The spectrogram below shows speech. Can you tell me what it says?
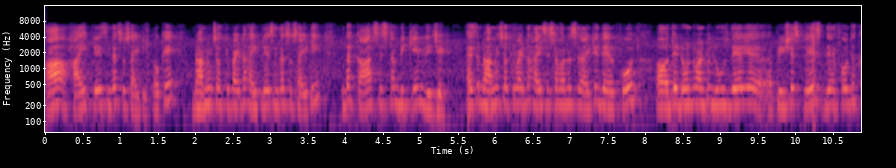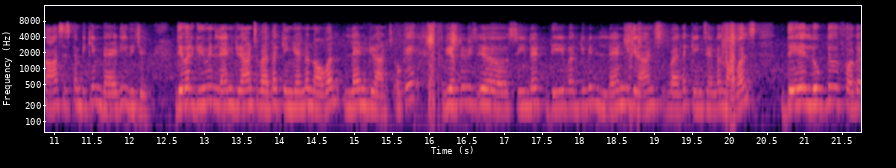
a high place in the society okay brahmins occupied the high place in the society the caste system became rigid as the brahmins occupied the high system of the society therefore uh, they don't want to lose their uh, precious place therefore the caste system became very rigid they were given land grants by the king and the novel land grants okay we have to be uh, seen that they were given land grants by the kings and the nobles they looked for the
